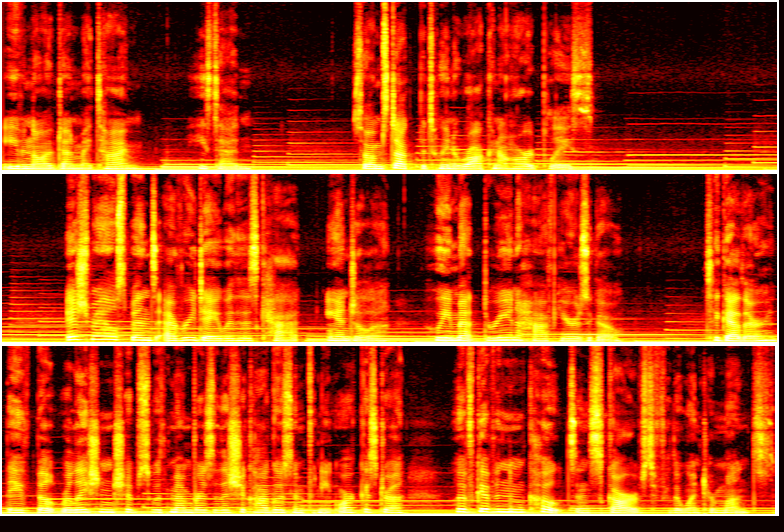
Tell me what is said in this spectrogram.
even though I've done my time, he said so I'm stuck between a rock and a hard place. Ishmael spends every day with his cat, Angela, who he met three and a half years ago. Together, they've built relationships with members of the Chicago Symphony Orchestra who have given them coats and scarves for the winter months.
